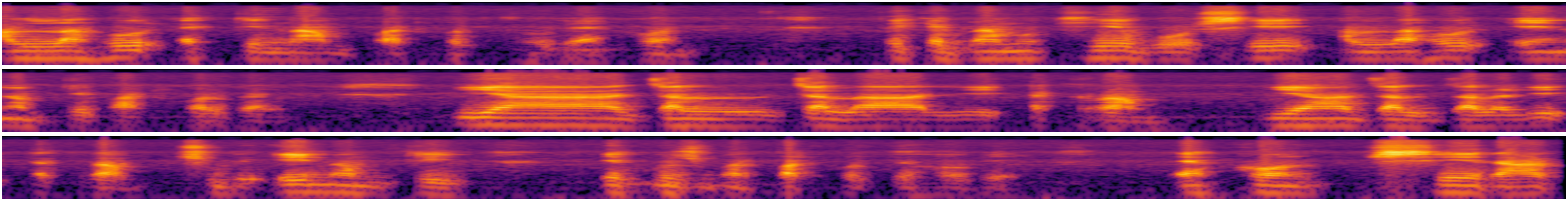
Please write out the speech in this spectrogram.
আল্লাহর একটি নাম পাঠ করতে হবে এখন। এই কেবলামুখে বসে আল্লাহর এই নামটি পাঠ করবেন। ইয়া জাল জালালি একরাম ইয়া জাল জালালি একরাম শুধু এই নামটি একুশ বার পাঠ করতে হবে। এখন সে রাত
